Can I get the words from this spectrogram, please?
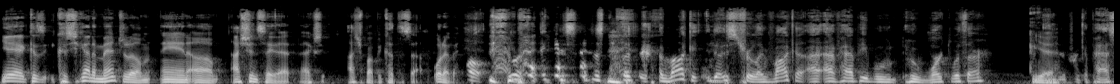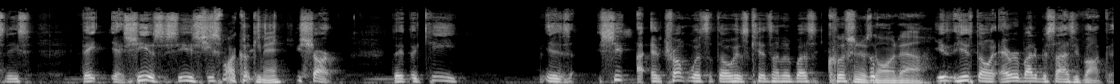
"Yeah, because because she kind of mentored them." And um, I shouldn't say that. Actually, I should probably cut this out. Whatever. Well, it- it's, it's listen, Ivanka, it's true. Like Ivanka, I, I've had people who, who worked with her Yeah. in different capacities. They, yeah, she is, she's, She's smart cookie, man. She's sharp. The, the key is she, if Trump was to throw his kids under the bus, Kushner's going down. he's, he's throwing everybody besides Ivanka.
